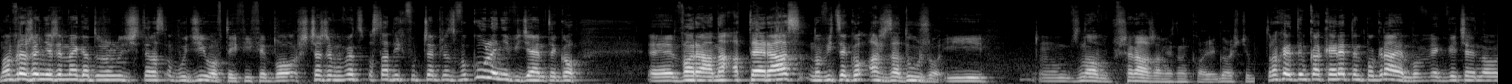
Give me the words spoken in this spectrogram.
Mam wrażenie, że mega dużo ludzi się teraz obudziło w tej FIFA, bo szczerze mówiąc, w ostatnich Food Champions w ogóle nie widziałem tego e, Varana, a teraz no widzę go aż za dużo i mm, znowu przeraża mnie ten koje- gościu. Trochę tym kakeretem pograłem, bo jak wiecie, no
